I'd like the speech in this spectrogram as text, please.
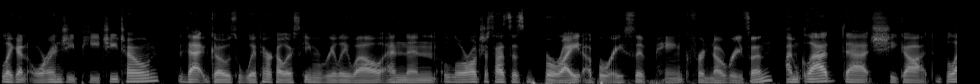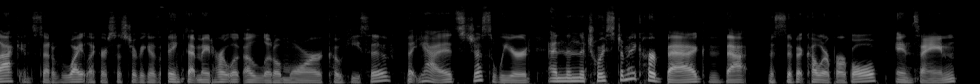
like an orangey peachy tone that goes with her color scheme really well. And then Laurel just has this bright abrasive pink for no reason. I'm glad that she got black instead of white like her sister because I think that made her look a little more cohesive. But yeah, it's just weird. And then the choice to make her bag that specific color purple, insane.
